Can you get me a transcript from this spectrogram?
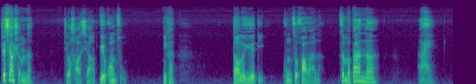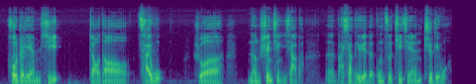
这像什么呢？就好像月光族，你看，到了月底，工资花完了，怎么办呢？哎，厚着脸皮找到财务，说能申请一下吧，呃，把下个月的工资提前支给我，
